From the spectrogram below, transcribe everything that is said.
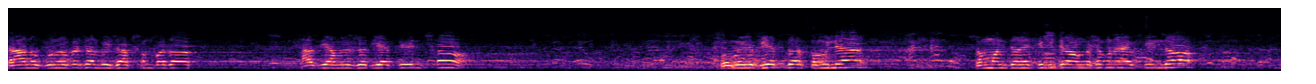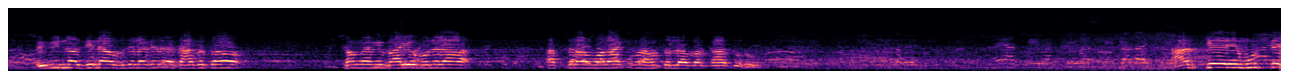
ত্রাণ ও পুনর্বাসন বিষয়ক সম্পাদক হাজি আমরুল ইয়াসিন সহ বৃহত্তর কুমিল্লার সম্মানিত নেতৃবৃন্দ অঙ্গ সংগঠনের বৃন্দ বিভিন্ন জেলা উপজেলা আগত সংগ্রামী ভাই ও বোনেরা, আসসালামু আলাইকুম রহমতুল্লাহ বরকাত আজকের এই মুহূর্তে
